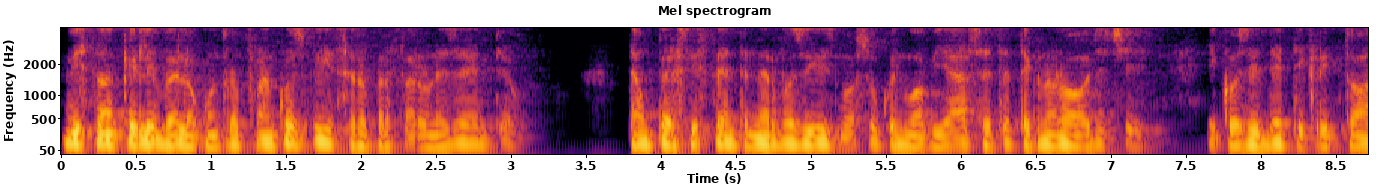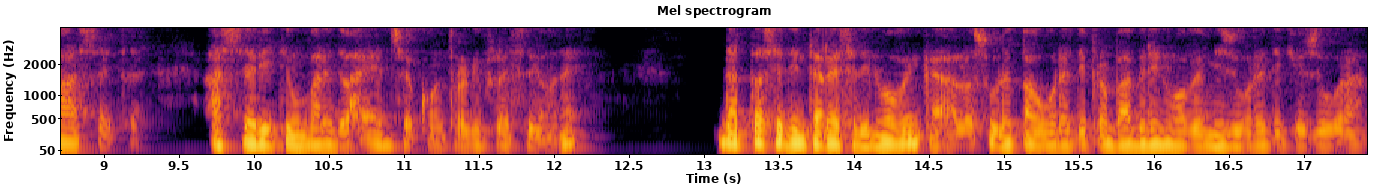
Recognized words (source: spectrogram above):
visto anche il livello contro il franco svizzero per fare un esempio, da un persistente nervosismo su quei nuovi asset tecnologici, i cosiddetti crypto asset, asseriti un valido hedge contro l'inflazione, da tassi di interesse di nuovo in calo sulle paure di probabili nuove misure di chiusura.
